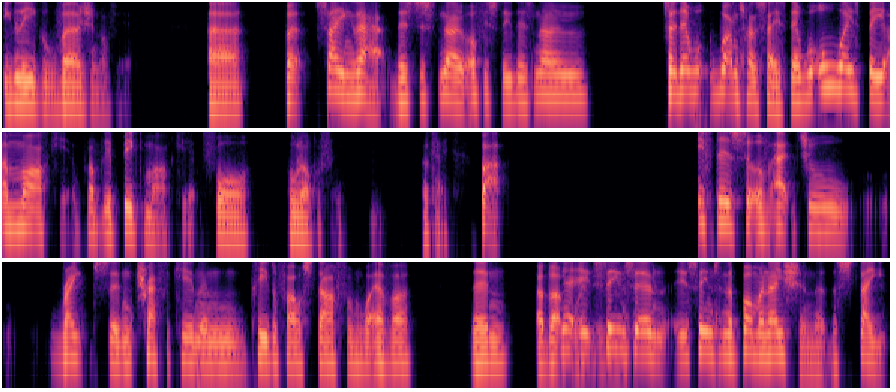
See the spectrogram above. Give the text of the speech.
illegal version of it. Uh, but saying that, there's just no, obviously, there's no. So there, what I'm trying to say is there will always be a market, probably a big market for pornography. Okay, but if there's sort of actual rapes and trafficking and paedophile stuff and whatever, then yeah, point, it seems an it seems an abomination that the state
